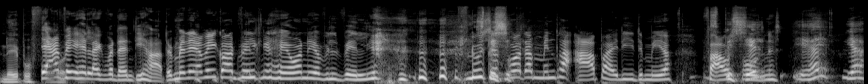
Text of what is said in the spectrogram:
naboforhold. ved heller ikke, hvordan de har det, men jeg ved godt, hvilken haverne jeg vil vælge. Plus, jeg tror, der er mindre arbejde i det mere farvestrålende. Specielt, ja, ja,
